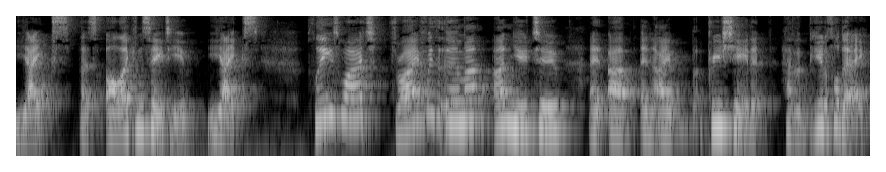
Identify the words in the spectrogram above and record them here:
Yikes. That's all I can say to you. Yikes. Please watch Thrive with Omu on YouTube, uh, and I appreciate it. Have a beautiful day.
